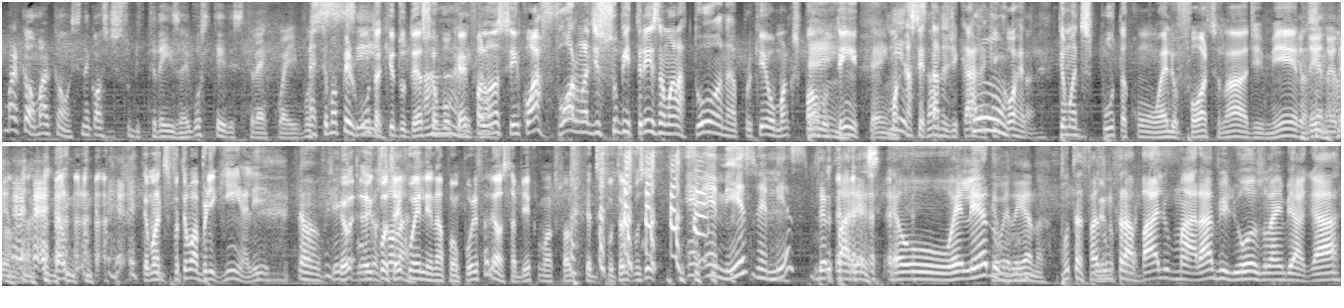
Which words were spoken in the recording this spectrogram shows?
Marcão, Marcão, esse negócio de sub 3 aí, gostei desse treco aí. É, Você... tem uma pergunta aqui do Décio Ah, Albuquerque falando assim: qual a fórmula de sub 3 na maratona? Porque o Marcos Paulo Tem, tem, tem. uma Exato, cacetada de cara que conta. corre. Tem uma disputa com o Hélio Forte lá de Minas. Helena, tem uma disputa, tem uma briguinha ali. Não, Eu, eu encontrei só- com ele na Pampulha e falei: Ó, sabia que o Marcos Paulo fica disputando com você? é, é mesmo? É mesmo? Até parece. É o Heleno. É o Helena. Puta, faz Heleno um trabalho maravilhoso lá em BH.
